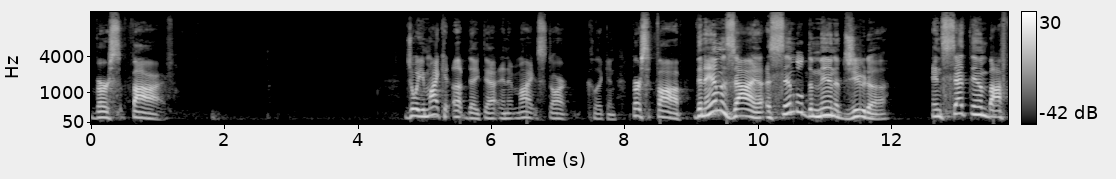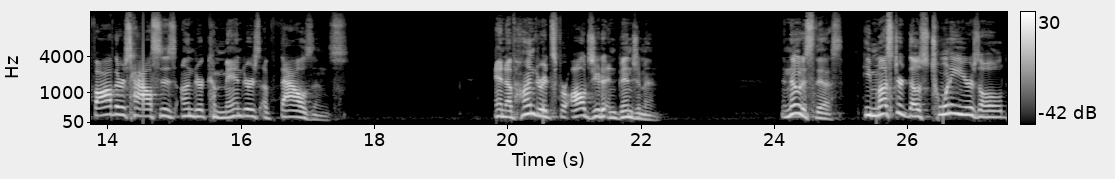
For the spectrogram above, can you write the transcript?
verse 5. Joy, you might could update that and it might start clicking. Verse 5 Then Amaziah assembled the men of Judah and set them by fathers' houses under commanders of thousands and of hundreds for all Judah and Benjamin. And notice this he mustered those 20 years old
